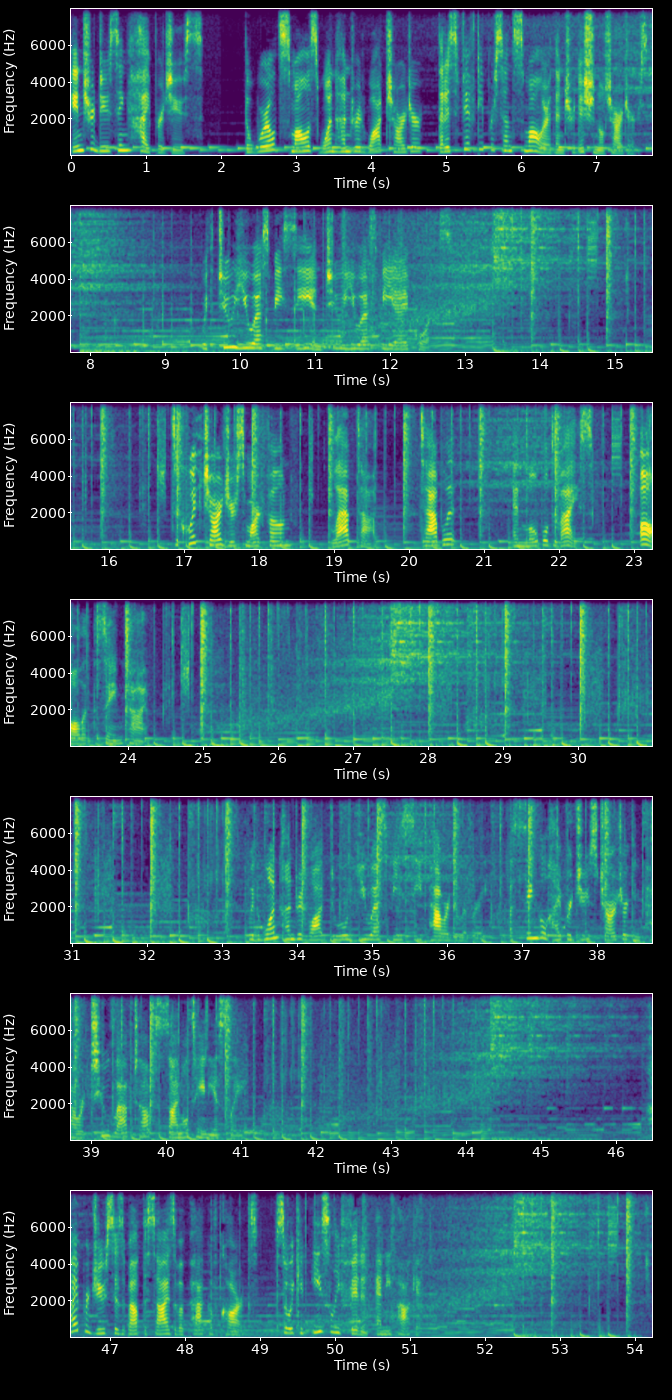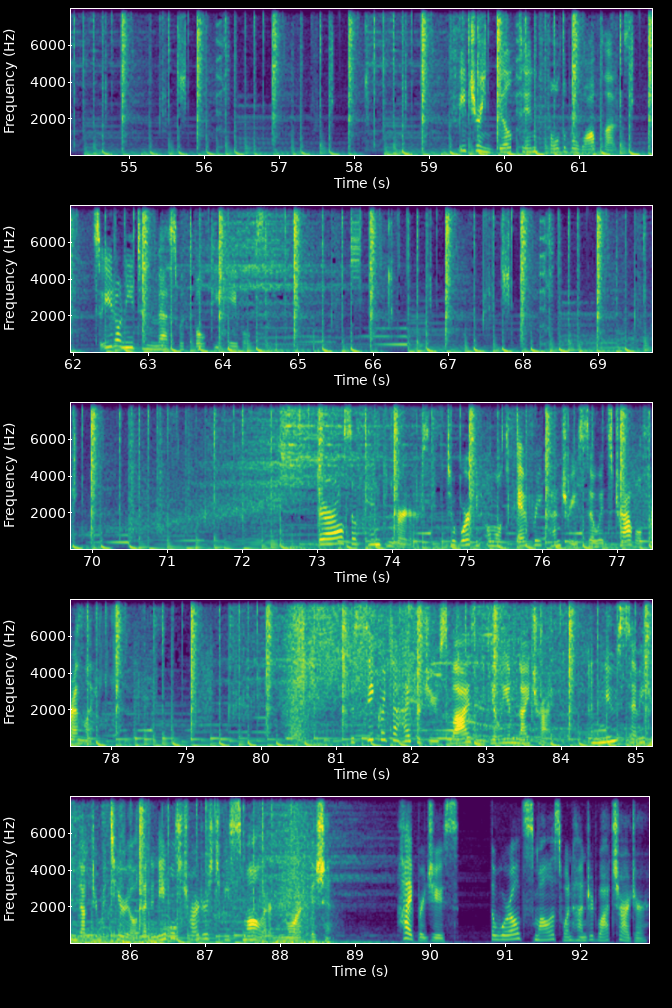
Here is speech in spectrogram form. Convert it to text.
Introducing Hyperjuice, the world's smallest 100 watt charger that is 50% smaller than traditional chargers. With two USB C and two USB A ports. To quick charge your smartphone, laptop, tablet, and mobile device, all at the same time. With 100 watt dual USB C power delivery, a single Hyperjuice charger can power two laptops simultaneously. Hyperjuice is about the size of a pack of cards, so it can easily fit in any pocket. Featuring built-in foldable wall plugs, so you don't need to mess with bulky cables. There are also pin converters to work in almost every country so it's travel friendly. The secret to Hyperjuice lies in gallium nitride, a new semiconductor material that enables chargers to be smaller and more efficient. Hyperjuice, the world's smallest 100 watt charger.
